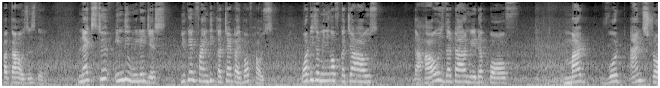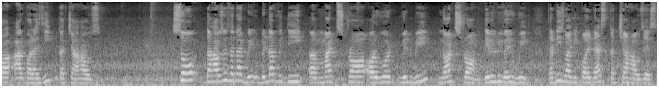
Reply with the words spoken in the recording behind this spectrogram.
Pakka houses there. Next, in the villages, you can find the Kacha type of house. What is the meaning of Kacha house? The house that are made up of mud, wood and straw are called as the kacha house. So the houses that are built up with the uh, mud, straw or wood will be not strong. They will be very weak. That is why we call it as kacha houses.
